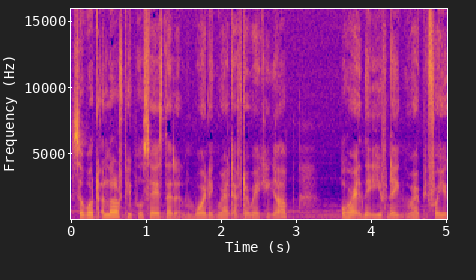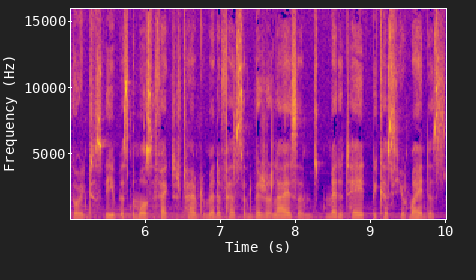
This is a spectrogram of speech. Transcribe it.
So, what a lot of people say is that in the morning, right after waking up, or in the evening, right before you're going to sleep, is the most effective time to manifest and visualize and meditate because your mind is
